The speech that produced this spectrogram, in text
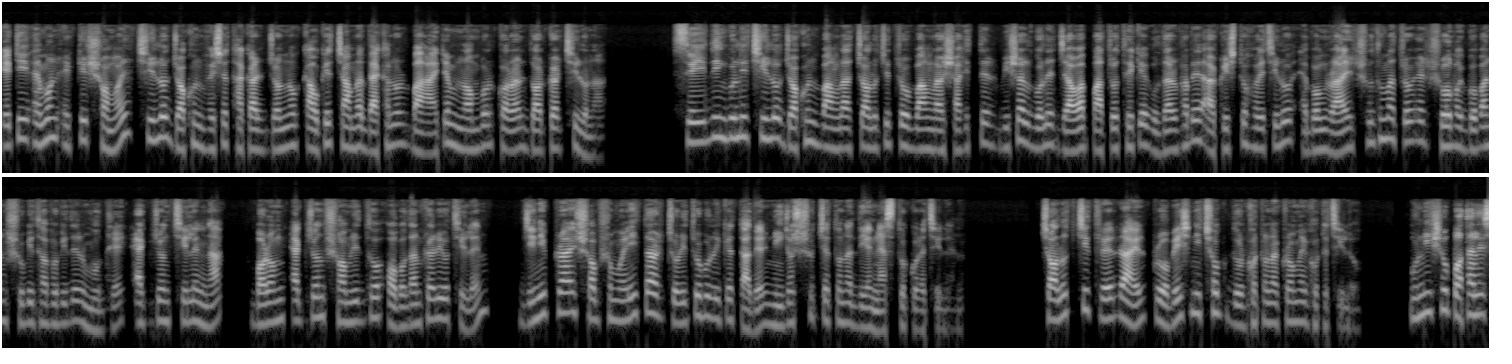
এটি এমন একটি সময় ছিল যখন ভেসে থাকার জন্য কাউকে চামড়া দেখানোর বা আইটেম নম্বর করার দরকার ছিল না। সেই দিনগুলি ছিল যখন বাংলা চলচ্চিত্র বাংলা সাহিত্যের বিশাল বলে যাওয়া পাত্র থেকে উদারভাবে আকৃষ্ট হয়েছিল এবং রায় শুধুমাত্র এর সৌভাগ্যবান সুবিধাভোগীদের মধ্যে একজন ছিলেন না, বরং একজন সমৃদ্ধ অবদানকারীও ছিলেন, যিনি প্রায় সবসময়ই তার চরিত্রগুলিকে তাদের নিজস্ব চেতনা দিয়ে ন্যস্ত করেছিলেন। চলচ্চিত্রের রায়ের প্রবেশ নিছক দুর্ঘটনাক্রমে ঘটেছিল। উনিশশো পঁয়তাল্লিশ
